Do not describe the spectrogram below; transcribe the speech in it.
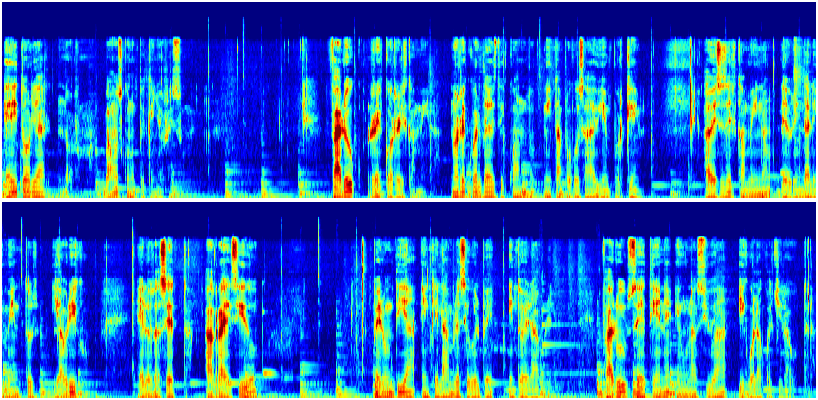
editorial Norma. Vamos con un pequeño resumen. Faruk recorre el camino. No recuerda desde cuándo ni tampoco sabe bien por qué. A veces el camino le brinda alimentos y abrigo. Él los acepta, agradecido, pero un día en que el hambre se vuelve intolerable. Faruk se detiene en una ciudad igual a cualquier otra.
